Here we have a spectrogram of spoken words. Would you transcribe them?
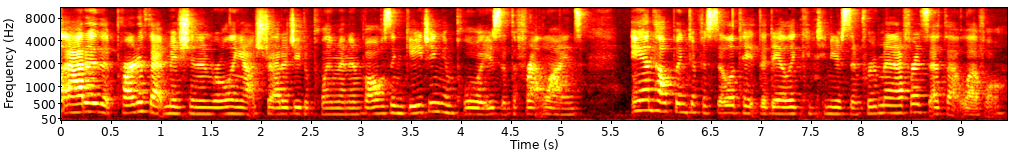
added that part of that mission in rolling out strategy deployment involves engaging employees at the front lines and helping to facilitate the daily continuous improvement efforts at that level.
